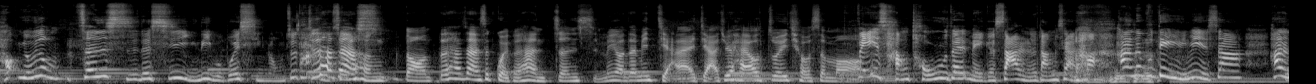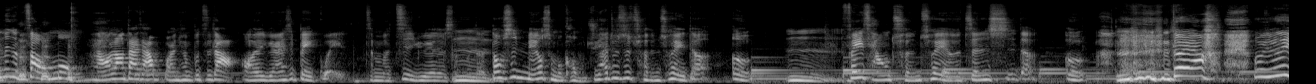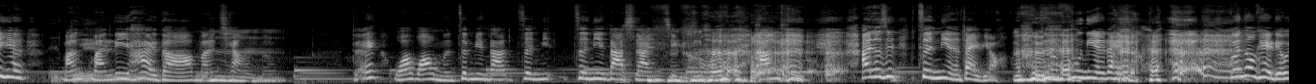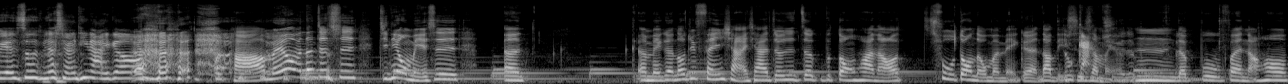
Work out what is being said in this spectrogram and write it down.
好，有一种真实的吸引力，我不会形容，就是他，就是他虽然很懂，但他虽然是鬼，可是他很真实，没有在那边假来假去，还要追求什么，非常投入在每个杀人的当下。然 后他的那部电影里面也是啊，他的那个造梦，然后让大家完全不知道哦，原来是被鬼怎么制约的什么的，嗯、都是没有什么恐惧，他就是纯粹的恶，嗯，非常纯粹而真实的恶。对啊，我觉得也蛮蛮厉害的啊，蛮强的。嗯对，哎，我要我要我们正面大正念正念大师安静了，他他就是正念的代表，负念的代表。观众可以留言说比较喜欢听哪一个哦。好，没有，那就是今天我们也是，嗯、呃，呃，每个人都去分享一下，就是这部动画，然后触动的我们每个人到底是什么样的嗯的部分，然后。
